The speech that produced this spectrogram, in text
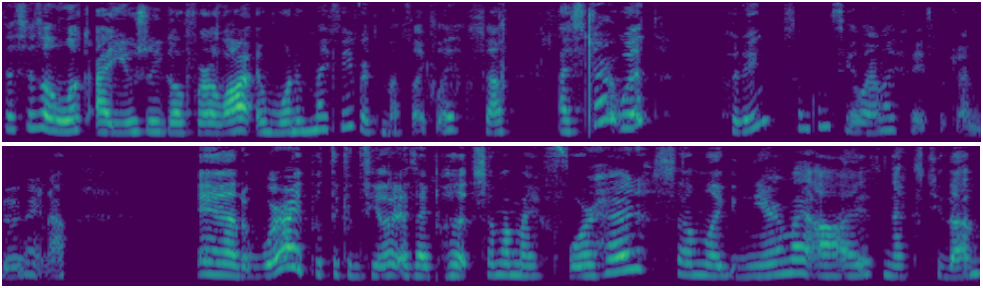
This is a look I usually go for a lot and one of my favorites, most likely. So I start with putting some concealer on my face, which I'm doing right now. And where I put the concealer is I put some on my forehead, some like near my eyes next to them,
